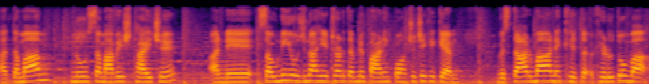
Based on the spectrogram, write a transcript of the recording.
આ તમામનો સમાવેશ થાય છે અને સૌની યોજના હેઠળ તેમને પાણી પહોંચે છે કે કેમ? વિસ્તારમાં અને ખેડૂતોમાં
